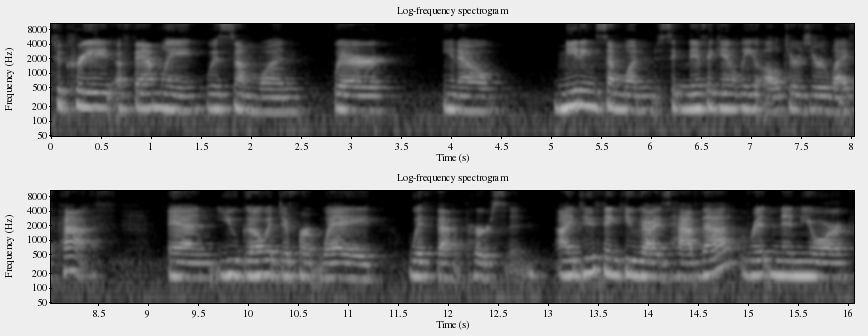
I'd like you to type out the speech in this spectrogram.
to create a family with someone where, you know, meeting someone significantly alters your life path and you go a different way with that person. I do think you guys have that written in your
